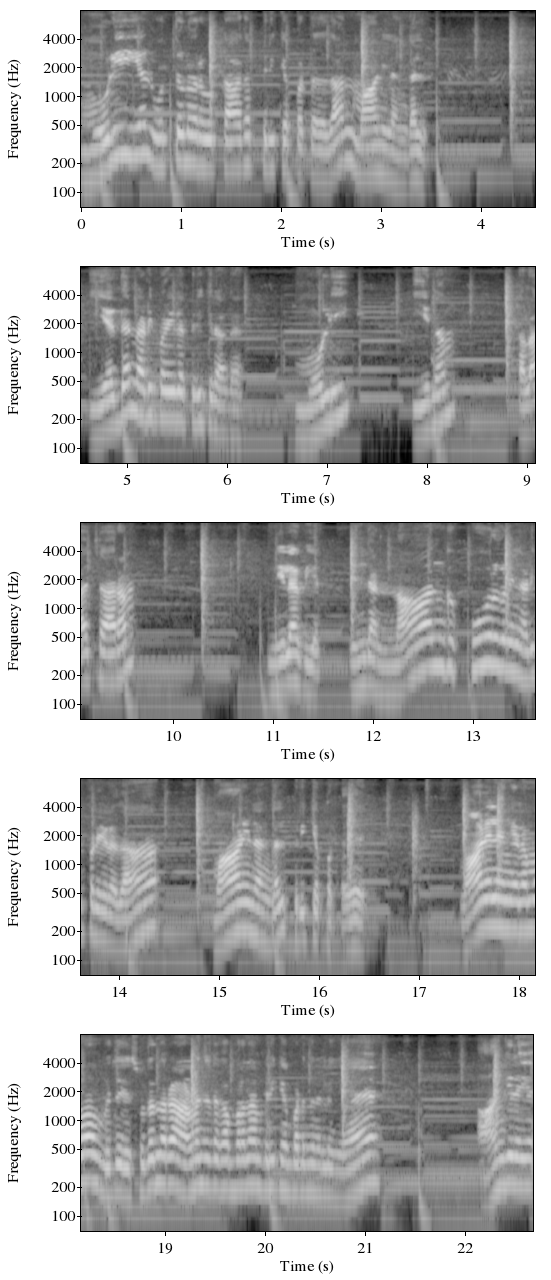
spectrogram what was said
மொழியியல் ஒத்துணர்வுக்காக பிரிக்கப்பட்டது தான் மாநிலங்கள். எதன் அடிப்படையில் பிரிக்கிறாங்க? மொழி இனம் கலாச்சாரம் நிலவியல். இந்த நான்கு கூறுகளின் அடிப்படையில் தான் மாநிலங்கள் பிரிக்கப்பட்டது. மாநிலங்களமோ இது சுதந்திரம் அணைஞ்சதுக்கப்புறம் தான் பிரிக்கப்படுதுன்னு இல்லைங்க. ஆங்கிலேய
